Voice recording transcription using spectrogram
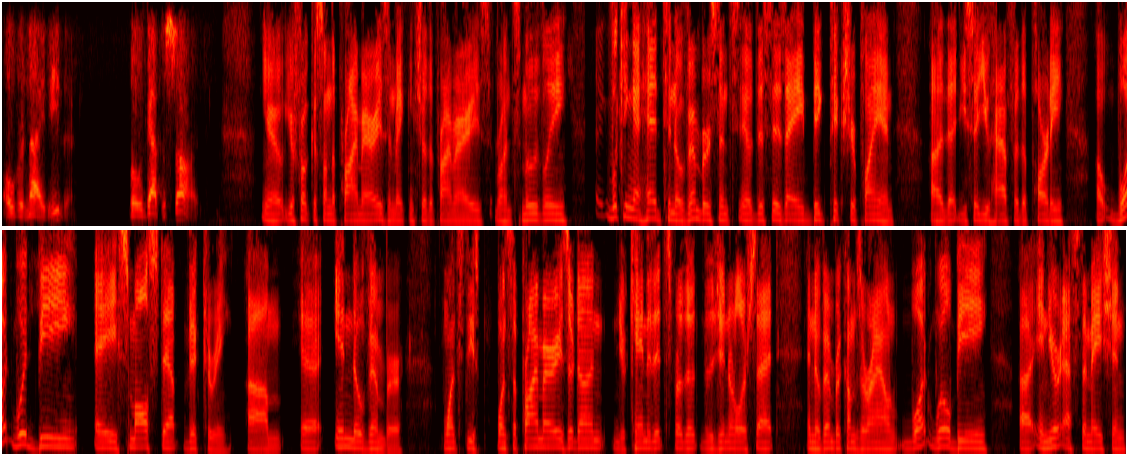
overnight either. But we got to start. You know, your focus on the primaries and making sure the primaries run smoothly. Looking ahead to November, since you know this is a big picture plan uh, that you say you have for the party, uh, what would be a small step victory um, uh, in November. Once these, once the primaries are done, your candidates for the, the general are set, and November comes around. What will be, uh, in your estimation,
